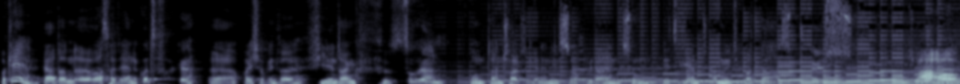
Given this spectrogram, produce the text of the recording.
Okay, ja, dann äh, war es heute eine kurze Folge. Äh, euch auf jeden Fall vielen Dank fürs Zuhören und dann schaltet gerne nächste Woche wieder ein zum PC Games Community Podcast. Tschüss. Ciao.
